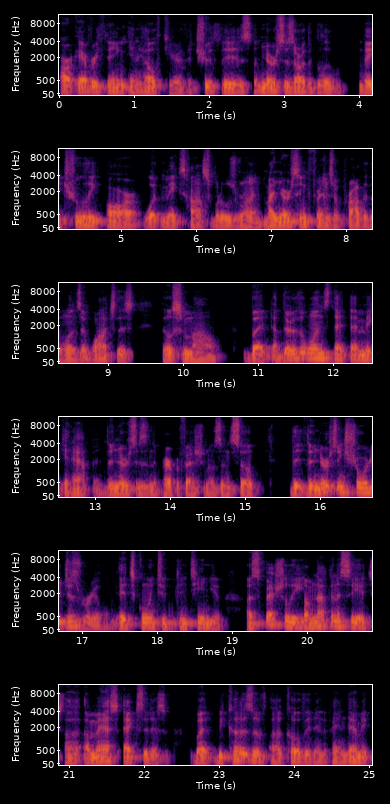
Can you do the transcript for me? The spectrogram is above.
are everything in healthcare. The truth is, nurses are the glue. They truly are what makes hospitals run. My nursing friends are probably the ones that watch this. They'll smile, but they're the ones that, that make it happen the nurses and the paraprofessionals. And so the, the nursing shortage is real. It's going to continue, especially, I'm not going to say it's a, a mass exodus, but because of uh, COVID and the pandemic,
